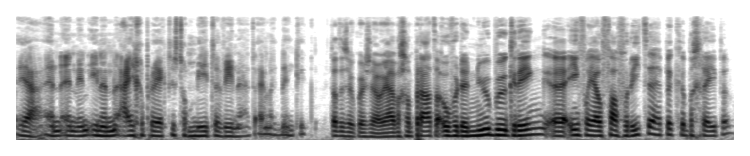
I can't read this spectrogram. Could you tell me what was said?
ja, en, en in, in een eigen project is toch meer te winnen uiteindelijk, denk ik. Dat is ook weer zo. Ja, we gaan praten over de Nürburgring. Eh een van jouw favorieten, heb ik eh, begrepen.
